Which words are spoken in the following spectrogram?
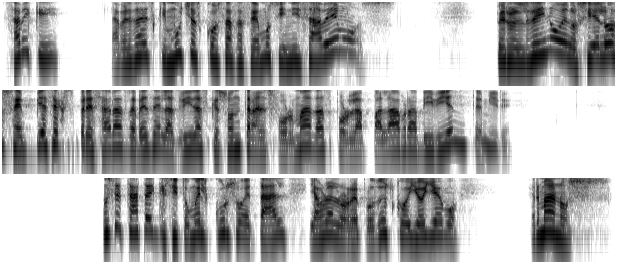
¿Sabe qué? La verdad es que muchas cosas hacemos y ni sabemos. Pero el reino de los cielos se empieza a expresar a través de las vidas que son transformadas por la palabra viviente, mire. No se trata de que si tomé el curso de tal y ahora lo reproduzco y yo llevo, hermanos,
